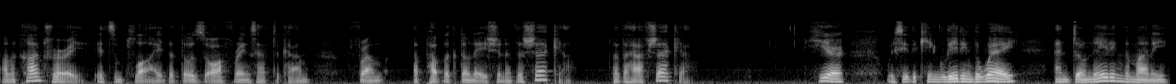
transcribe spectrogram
On the contrary, it's implied that those offerings have to come from a public donation of the shekel, of the half shekel. Here, we see the king leading the way and donating the money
